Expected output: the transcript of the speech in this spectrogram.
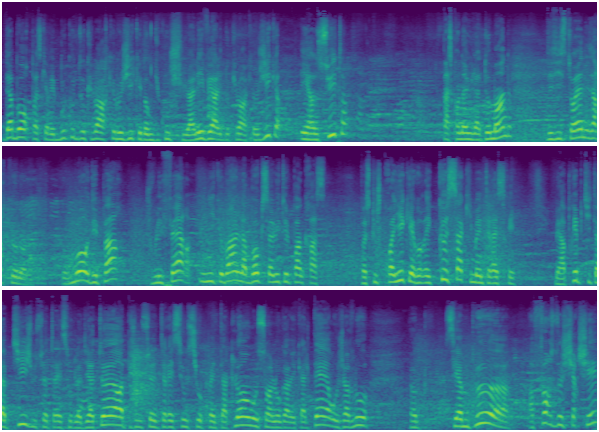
D'abord parce qu'il y avait beaucoup de documents archéologiques et donc du coup je suis allé vers les documents archéologiques. Et ensuite parce qu'on a eu la demande des historiens des archéologues. Donc moi au départ je voulais faire uniquement la boxe, la lutte et le pancrace. Parce que je croyais qu'il n'y aurait que ça qui m'intéresserait. Mais après petit à petit je me suis intéressé aux gladiateurs, et puis je me suis intéressé aussi au pentathlon, au saut en longueur avec haltère, au javelot. C'est un peu, euh, à force de chercher,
